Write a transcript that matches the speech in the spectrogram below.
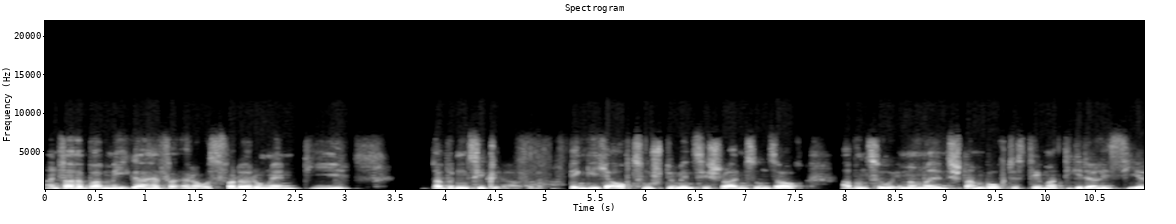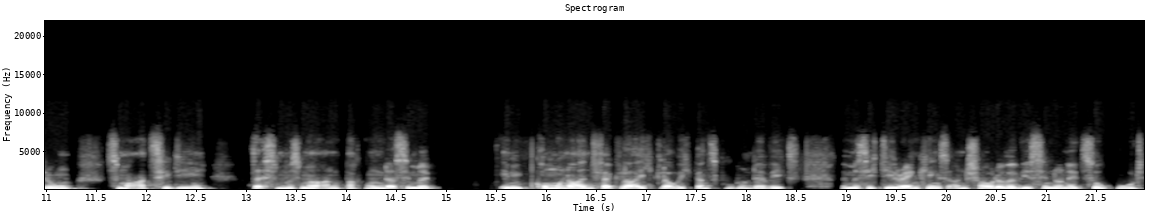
einfach ein paar Mega-Herausforderungen, die, da würden Sie, denke ich, auch zustimmen. Sie schreiben es uns auch ab und zu immer mal ins Stammbuch, das Thema Digitalisierung, Smart City, das muss man anpacken. Da sind wir im kommunalen Vergleich, glaube ich, ganz gut unterwegs, wenn man sich die Rankings anschaut. Aber wir sind noch nicht so gut,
